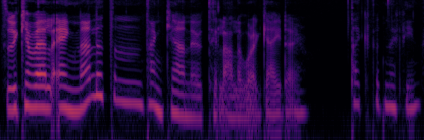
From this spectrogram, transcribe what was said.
Så vi kan väl ägna en liten tanke här nu till alla våra guider. Tack för att ni finns.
